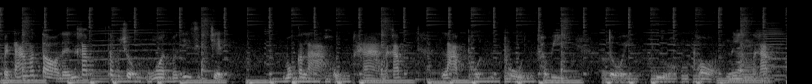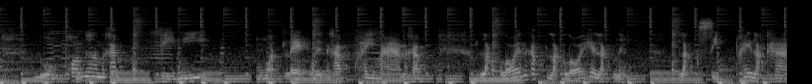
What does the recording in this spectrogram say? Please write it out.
ไปตามมาต่อเลยนะครับท่านผู้ชมงวดวันที่ 17 มกราคม65นะครับลาบผลภูนทวี โดยหลวงพ่อเนื่องนะครับ หลวงพ่อเนื่องนะครับ ปีนี้งวดแรกเลยนะครับ ให้มานะครับ หลักร้อยนะครับ หลักร้อยให้หลักหนึ่งหลักสิบให้หลักห้า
